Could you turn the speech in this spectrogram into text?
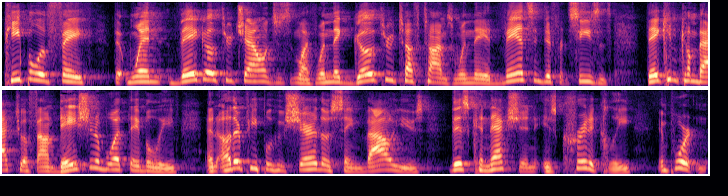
people of faith, that when they go through challenges in life, when they go through tough times, when they advance in different seasons, they can come back to a foundation of what they believe and other people who share those same values. This connection is critically important.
